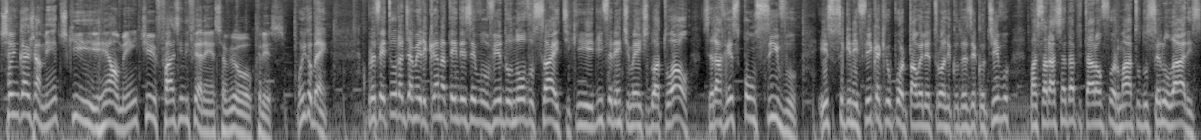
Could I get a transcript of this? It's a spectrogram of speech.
São engajamentos que realmente fazem diferença, viu, Cris? Muito bem. A Prefeitura de Americana tem desenvolvido um novo site que, diferentemente do atual, será responsivo. Isso significa que o portal eletrônico do Executivo passará a se adaptar ao formato dos celulares,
